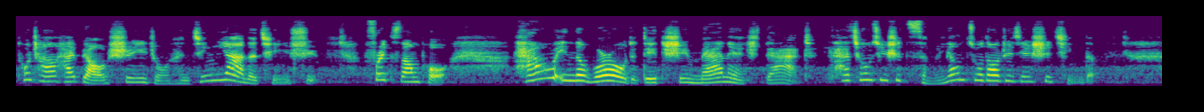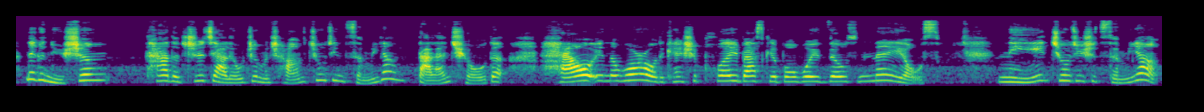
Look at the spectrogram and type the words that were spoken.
通常还表示一种很惊讶的情绪。For example。How in the world did she manage that？她究竟是怎么样做到这件事情的？那个女生，她的指甲留这么长，究竟怎么样打篮球的？How in the world can she play basketball with those nails？你究竟是怎么样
